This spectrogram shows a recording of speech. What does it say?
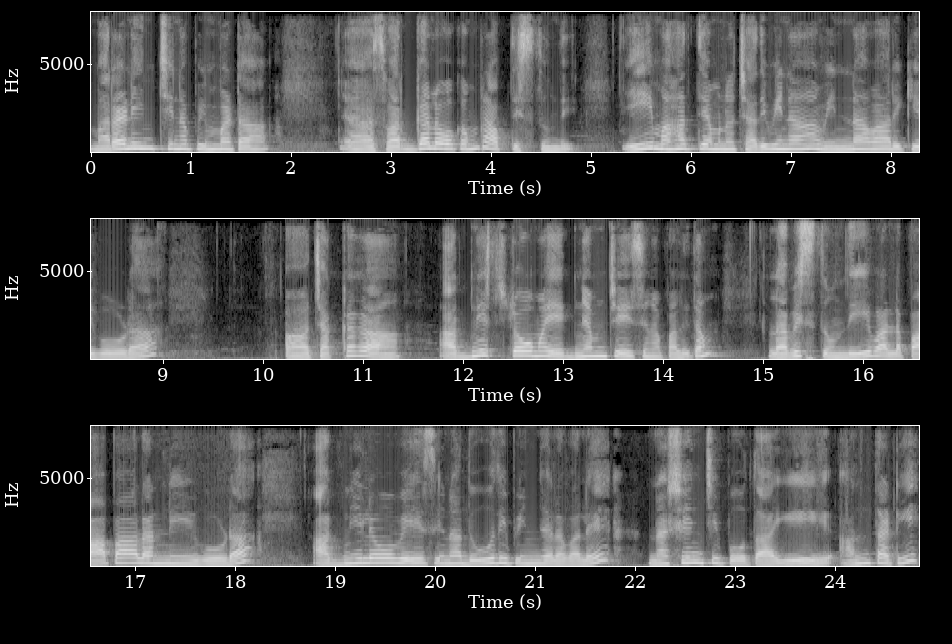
మరణించిన పిమ్మట స్వర్గలోకం ప్రాప్తిస్తుంది. ఈ మహత్యమును చదివిన విన్న వారికి కూడా చక్కగా అగ్నిష్టోమ యజ్ఞం చేసిన ఫలితం లభిస్తుంది. వాళ్ళ పాపాలన్నీ కూడా అగ్నిలో వేసిన దూది పింజల వలె నశించిపోతాయి. అంతటి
